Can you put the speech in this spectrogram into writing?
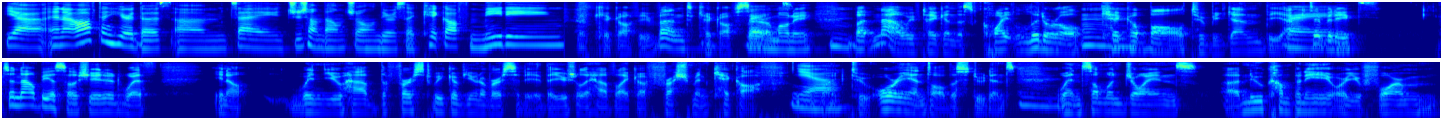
Yeah, and I often hear this. Um, 在职场当中，there's a kick-off meeting. A kickoff event, kickoff ceremony. But now we've taken this quite literal kick a ball to begin the activity Right. to now be associated with, you know, when you have the first week of university, they usually have like a freshman kickoff. Yeah. Like to orient all the students. Mm. When someone joins a new company or you form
